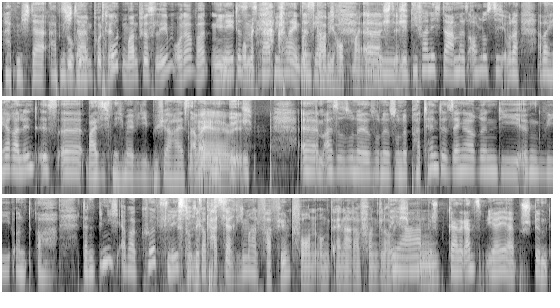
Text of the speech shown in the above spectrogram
habe mich da, habe mich Suche da impotenten Mann fürs Leben, oder was? Nee, nee das Moment. ist Gabi Ach, nein, das ist Gabi Hauptmann, ja, ähm, richtig. Die fand ich damals auch lustig, oder, aber Hera Lind ist, äh, weiß ich nicht mehr, wie die Bücher heißen, aber äh, in, ich, ähm, also so eine, so eine, so eine patente Sängerin, die irgendwie und, oh, dann bin ich aber kürzlich. Ist doch mit glaub, Katja Riemann verfilmt worden, irgendeiner davon, glaube ich. Ja, mhm. ganz, ja, ja, bestimmt.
